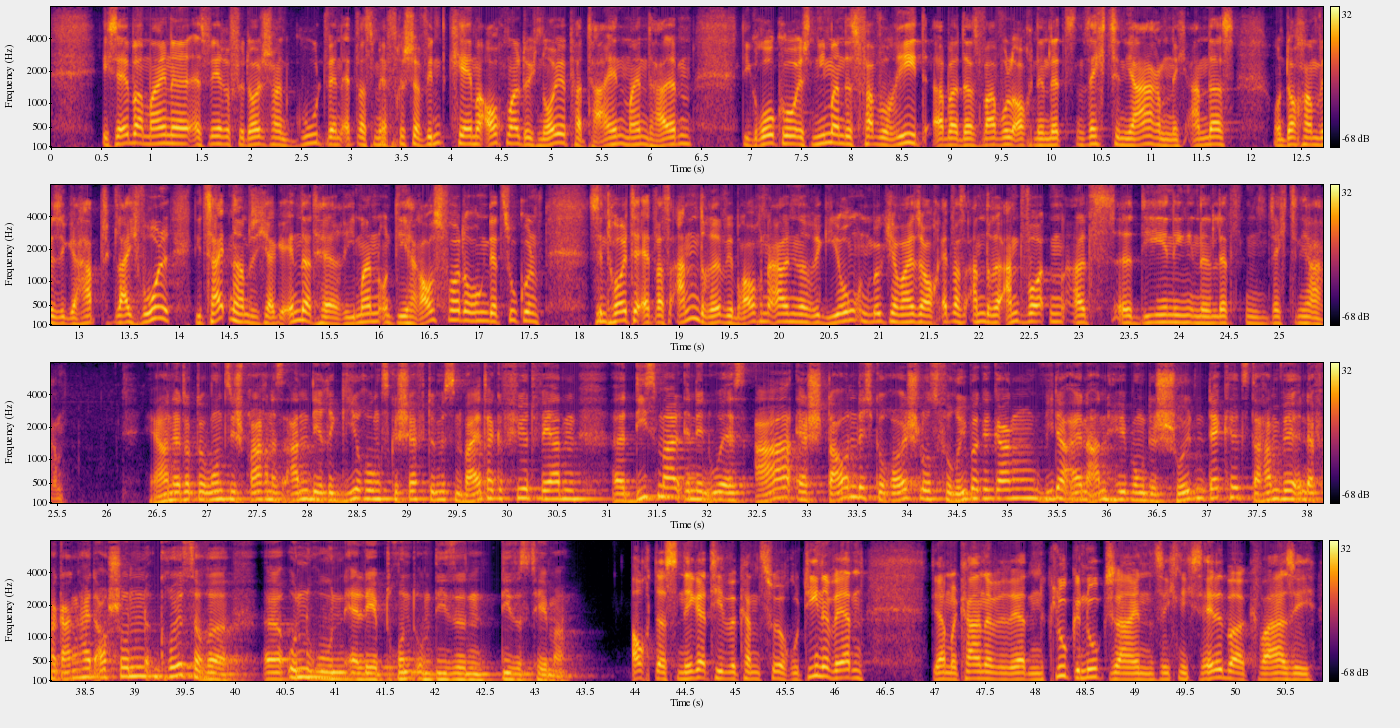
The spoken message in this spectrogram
ich selber meine, es wäre für Deutschland gut, wenn etwas mehr frischer Wind käme, auch mal durch neue Parteien, meinethalben. Die GroKo ist niemandes Favorit, aber das war wohl auch in den letzten 16 Jahren nicht anders. Und doch haben wir sie gehabt. Gleichwohl, die Zeiten haben sich ja geändert, Herr Riemann, und die Herausforderungen der Zukunft sind heute etwas andere. Wir brauchen eine Regierung und möglicherweise auch etwas andere Antworten als äh, diejenigen in den letzten 16 Jahren. Ja, und Herr Dr. Wund, Sie sprachen es an, die Regierungsgeschäfte müssen weitergeführt werden. Äh, diesmal in den USA erstaunlich geräuschlos vorübergegangen, wieder eine Anhebung des Schuldendeckels. Da haben wir in der Vergangenheit auch schon größere äh, Unruhen erlebt rund um diesen, dieses Thema. Auch das Negative kann zur Routine werden. Die Amerikaner werden klug genug sein, sich nicht selber quasi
